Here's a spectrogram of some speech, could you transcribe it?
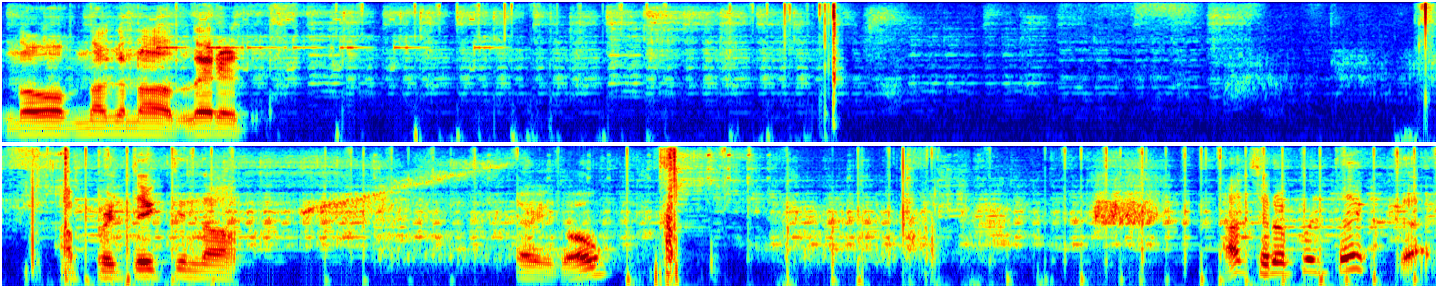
No, I'm not gonna let it. I'm predicting that. There you go. I should have predicted that.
